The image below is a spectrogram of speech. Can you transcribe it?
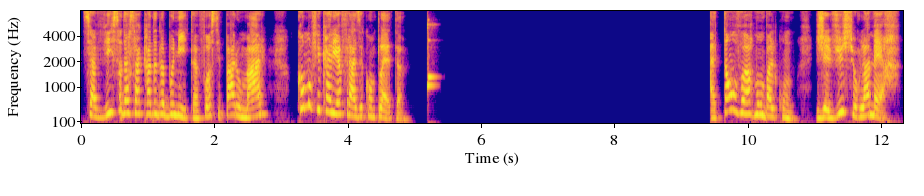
se a vista da sacada da bonita fosse para o mar, como ficaria a frase completa? Attends voir mon balcon. J'ai vu sur la mer.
